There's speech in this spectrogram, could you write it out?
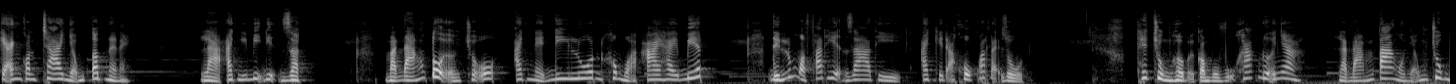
cái anh con trai nhà ông tâm này này, là anh ấy bị điện giật. Mà đáng tội ở chỗ anh này đi luôn, không có ai hay biết. Đến lúc mà phát hiện ra thì anh ấy đã khô quắt lại rồi. Thế trùng hợp lại còn một vụ khác nữa nha, là đám tang của nhà ông trung.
